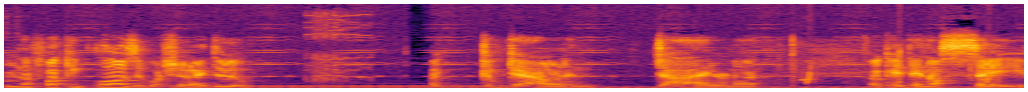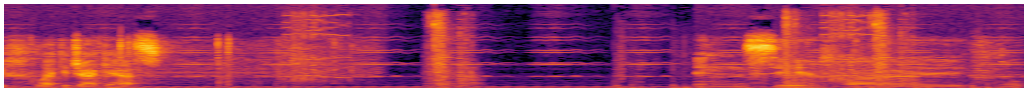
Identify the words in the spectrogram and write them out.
I'm in the fucking closet. What should I do? Like, go down and die or not? Okay, then I'll save like a jackass. And see if I... Nope.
